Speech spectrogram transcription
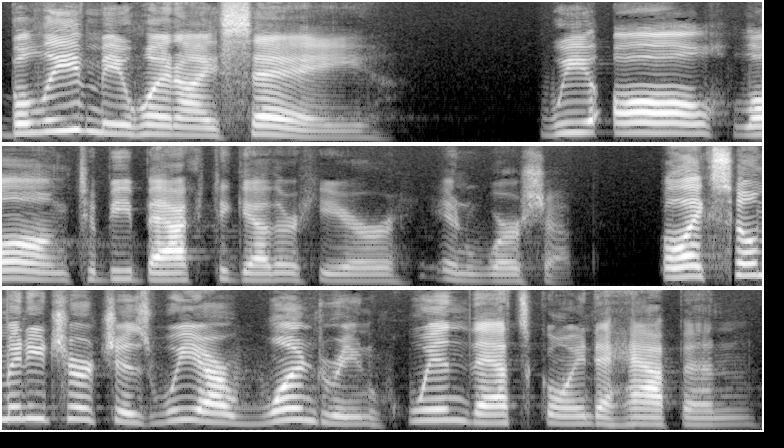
Believe me when I say we all long to be back together here in worship. But like so many churches, we are wondering when that's going to happen.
